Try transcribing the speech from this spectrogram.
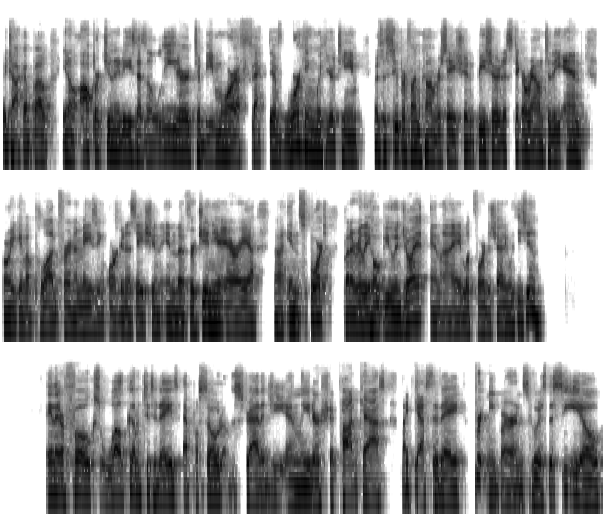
we talk about, you know, opportunities as a leader to be more effective working with your team. It was a super fun conversation. Be sure to stick around to the end where we give a plug for an amazing organization in the Virginia area uh, in sport. But I really hope you enjoy it. And I look forward to chatting with you soon. Hey there, folks. Welcome to today's episode of the Strategy and Leadership Podcast. My guest today, Brittany Burns, who is the CEO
